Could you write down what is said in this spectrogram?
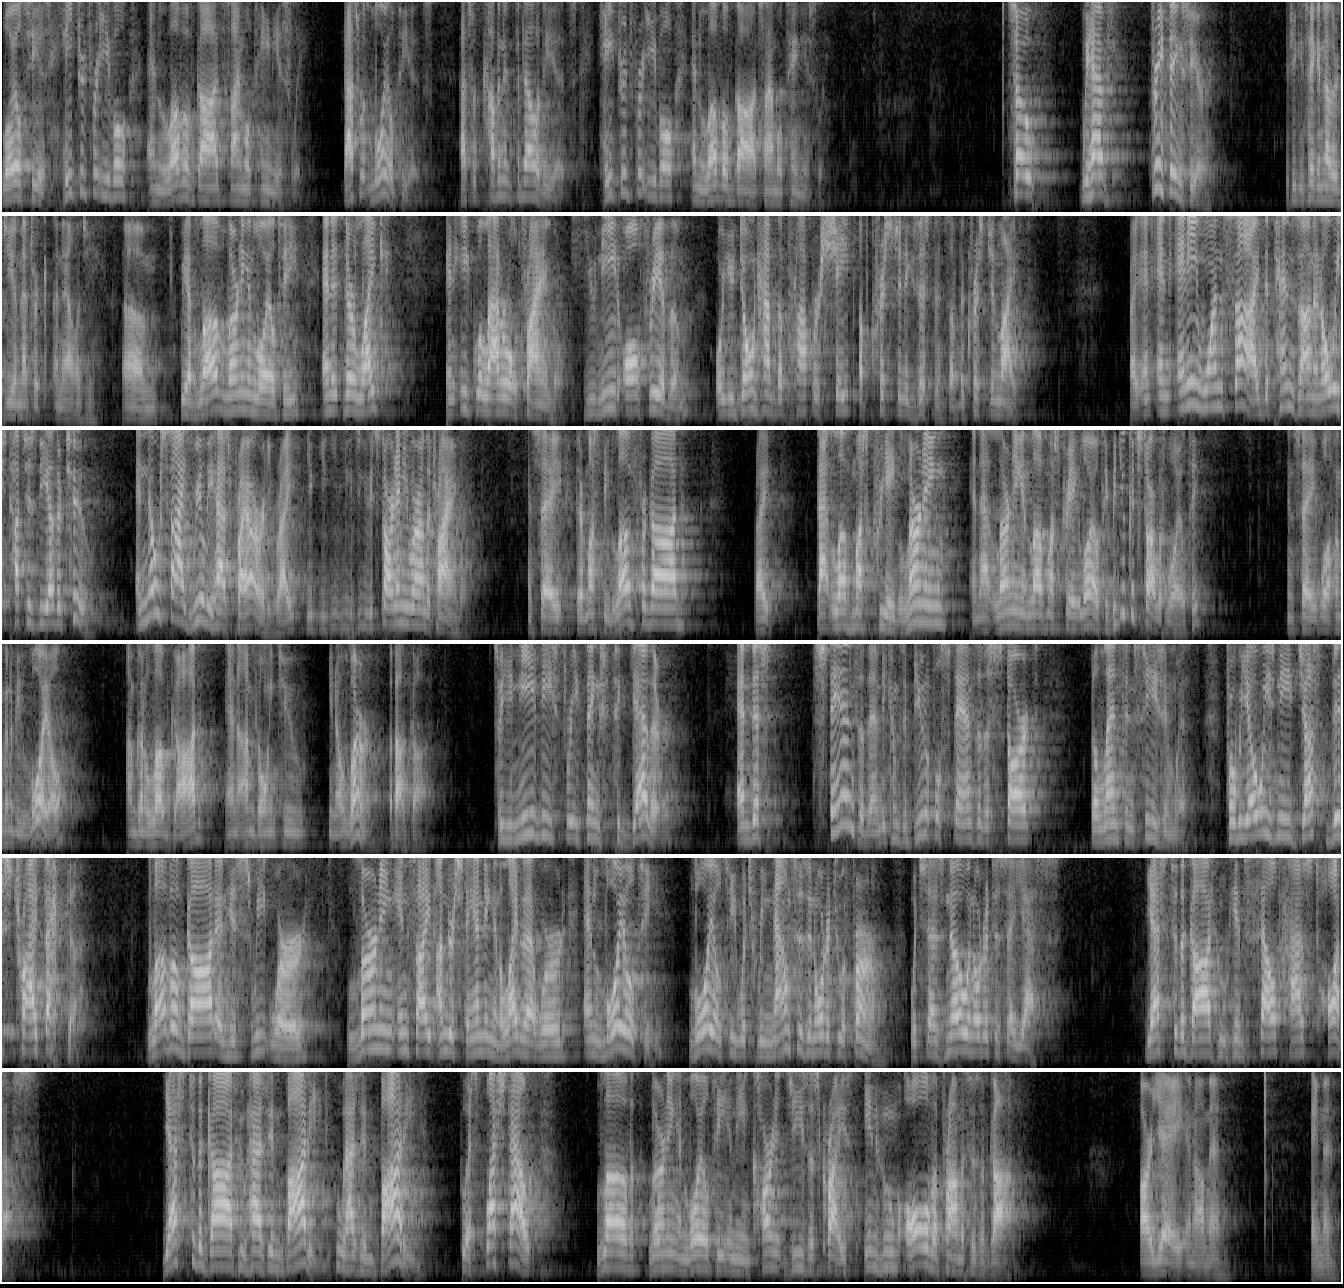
Loyalty is hatred for evil and love of God simultaneously. That's what loyalty is. That's what covenant fidelity is hatred for evil and love of God simultaneously. So we have three things here, if you can take another geometric analogy. Um, we have love, learning, and loyalty, and it, they're like an equilateral triangle. You need all three of them or you don't have the proper shape of Christian existence, of the Christian life. Right? And, and any one side depends on and always touches the other two. And no side really has priority, right? You, you, you, you could start anywhere on the triangle and say there must be love for God, right? That love must create learning, and that learning and love must create loyalty. But you could start with loyalty and say, well, if I'm going to be loyal, I'm going to love God and I'm going to, you know, learn about God. So you need these three things together, and this stanza then becomes a beautiful stanza to start the Lenten season with. For we always need just this trifecta love of God and His sweet word, learning, insight, understanding in the light of that word, and loyalty. Loyalty which renounces in order to affirm, which says no in order to say yes. Yes to the God who himself has taught us. Yes to the God who has embodied, who has embodied, who has fleshed out love, learning, and loyalty in the incarnate Jesus Christ, in whom all the promises of God are yea and amen. Amen.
